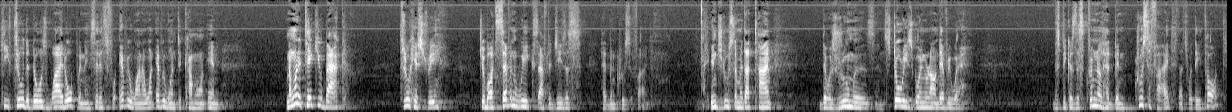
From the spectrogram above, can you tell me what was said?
He threw the doors wide open and said it's for everyone. I want everyone to come on in. And I want to take you back through history to about 7 weeks after Jesus had been crucified. In Jerusalem at that time, there was rumors and stories going around everywhere this because this criminal had been crucified, that's what they thought.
